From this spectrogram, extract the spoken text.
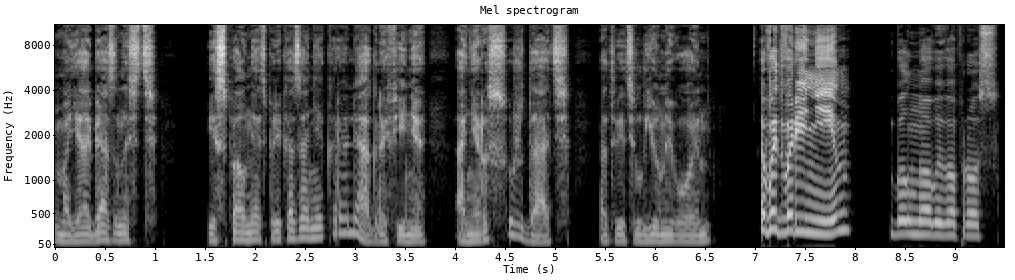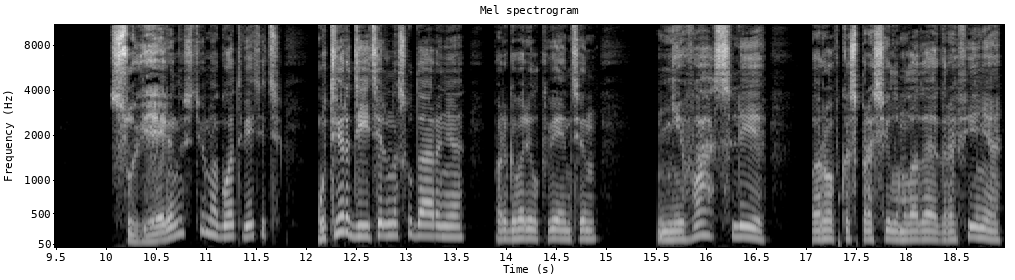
«Моя обязанность — исполнять приказания короля, графиня, а не рассуждать», — ответил юный воин. «Вы дворянин?» — был новый вопрос. «С уверенностью могу ответить. Утвердительно, сударыня», — проговорил Квентин. «Не вас ли, — робко спросила молодая графиня,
